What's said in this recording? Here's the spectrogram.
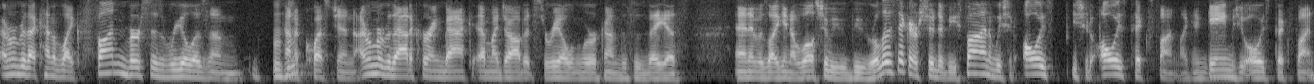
I remember that kind of like fun versus realism mm-hmm. kind of question. I remember that occurring back at my job at Surreal when we were working on This Is Vegas, and it was like, you know, well, should we be realistic or should it be fun? And we should always, you should always pick fun. Like in games, you always pick fun.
